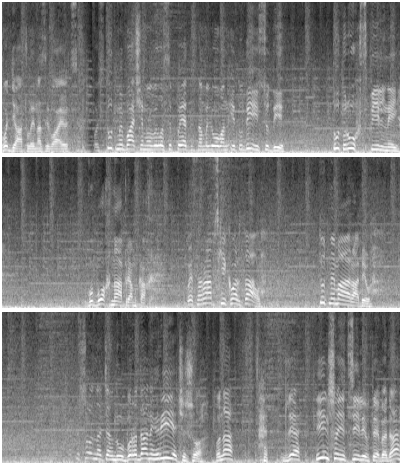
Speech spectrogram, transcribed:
водятли називаються. Ось тут ми бачимо велосипед намальований і туди, і сюди. Тут рух спільний в обох напрямках. Бесарабський квартал. Тут нема арабів. Ти що натягнув? Борода не гріє чи що? Вона для іншої цілі в тебе, да?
